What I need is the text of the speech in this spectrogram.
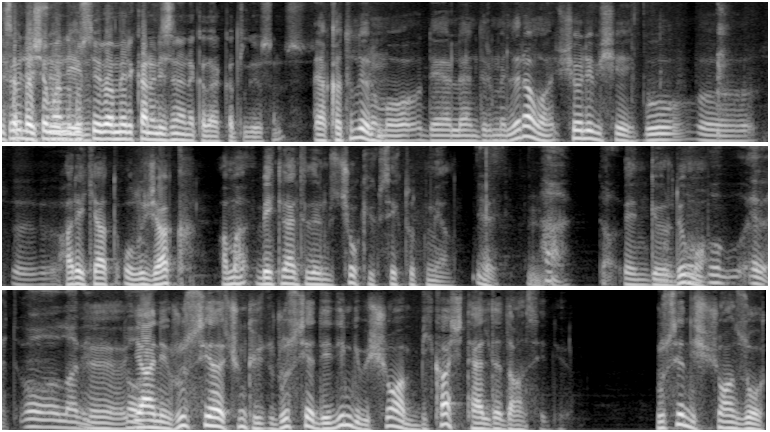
e, şöyle Paşaman'ın söyleyeyim. Rusya ve Amerika analizine ne kadar katılıyorsunuz? Ya katılıyorum o değerlendirmelere ama şöyle bir şey bu e, e, harekat olacak ama beklentilerimizi çok yüksek tutmayalım. Evet. Ha, Ben gördüğüm o. bu, bu- evet o olabilir. Ee, Doğru. yani Rusya çünkü Rusya dediğim gibi şu an birkaç telde dans ediyor. Rusya'nın işi şu an zor.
